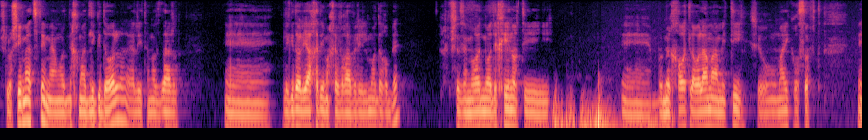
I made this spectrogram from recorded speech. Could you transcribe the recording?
30 מעצבים, היה מאוד נחמד לגדול, היה לי את המזל אה, לגדול יחד עם החברה וללמוד הרבה. אני חושב שזה מאוד מאוד הכין אותי אה, במרכאות לעולם האמיתי, שהוא מייקרוסופט, אה,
